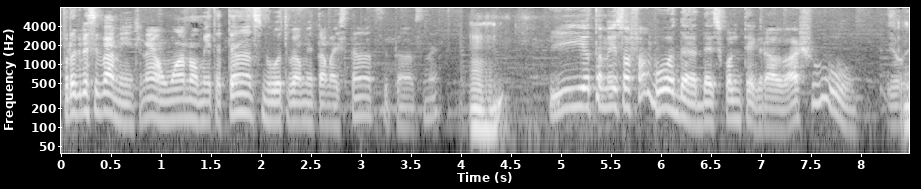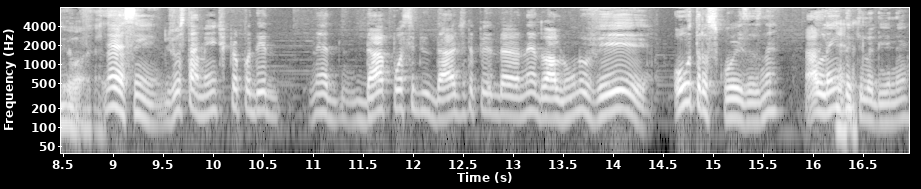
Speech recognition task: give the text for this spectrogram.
progressivamente, né? Um ano aumenta tantos, no outro vai aumentar mais tantos e tantos, né? Uhum. E eu também sou a favor da, da escola integral. Eu acho, eu, eu, né, assim, justamente para poder né, dar a possibilidade da, da, né, do aluno ver outras coisas, né? Além é. daquilo ali, né?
